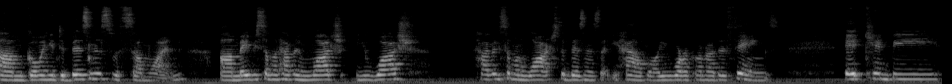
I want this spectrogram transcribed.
um, going into business with someone. Um, maybe someone having watch you watch having someone watch the business that you have while you work on other things. It can be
